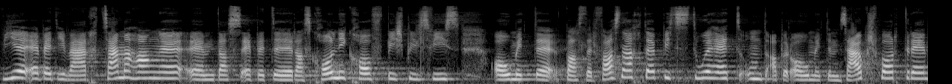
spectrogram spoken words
wie eben die Werke zusammenhängen, ähm, dass eben der Raskolnikow beispielsweise auch mit der Basler Fasnacht etwas zu tun hat und aber auch mit dem Selbstporträt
